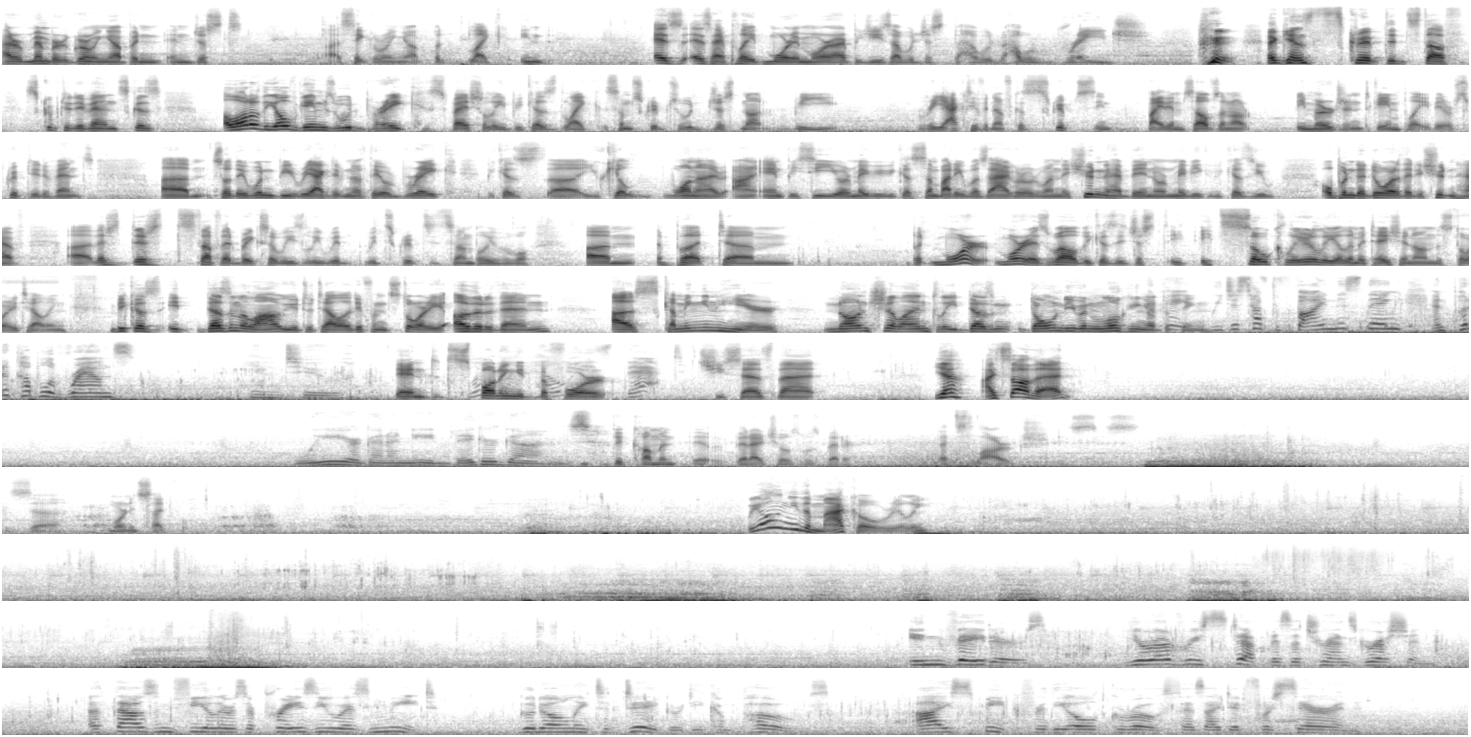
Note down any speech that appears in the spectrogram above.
I remember growing up and, and just I say growing up, but like in as as I played more and more RPGs, I would just I would I would rage against scripted stuff, scripted events, because a lot of the old games would break, especially because like some scripts would just not be reactive enough, because scripts in, by themselves are not emergent gameplay; they're scripted events. Um, so they wouldn't be reactive enough. They would break because uh, you killed one uh, NPC, or maybe because somebody was aggroed when they shouldn't have been, or maybe because you opened a door that you shouldn't have. Uh, there's there's stuff that breaks so easily with with scripts. It's unbelievable. Um, but um, but more more as well because it just it, it's so clearly a limitation on the storytelling because it doesn't allow you to tell a different story other than us coming in here nonchalantly doesn't don't even looking at the thing we just have to find this thing and put a couple of rounds into. and spotting it before that? she says that yeah i saw that We are gonna need bigger guns. the comment that i chose was better that's large is is, is uh, more insightful. We only need the mako really Invaders, your every step is a transgression. A thousand feelers appraise you as meat, good only to dig or decompose. I speak for the old growth as I did for Saren.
